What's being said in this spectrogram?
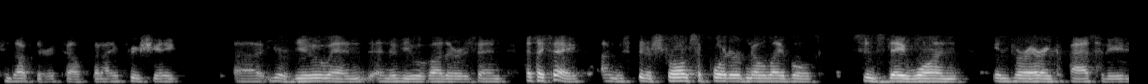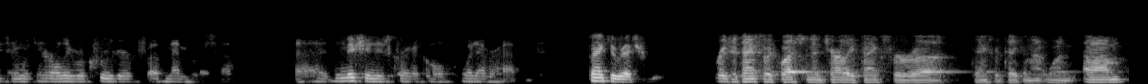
conducted herself, but I appreciate uh, your view and, and the view of others. And as I say, I've been a strong supporter of no labels since day one in varying capacities and was an early recruiter of members. So uh, the mission is critical, whatever happens. Thank you, Rich. Richard, thanks for the question, and Charlie, thanks for uh, thanks for taking that one. Um,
